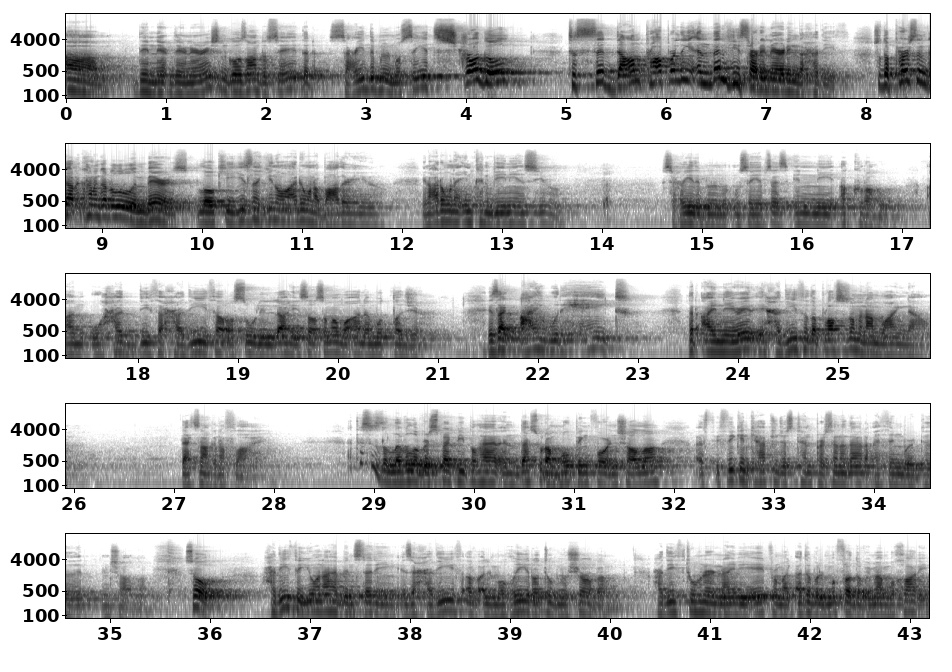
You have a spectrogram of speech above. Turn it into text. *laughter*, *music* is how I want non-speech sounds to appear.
Um, the, their narration goes on to say that Sa'id ibn al-Musayyib struggled to sit down properly and then he started narrating the hadith. So the person got kind of got a little embarrassed, low key. He's like, you know, I don't want to bother you. You know, I don't want to inconvenience you. Sa'id ibn Musayyib says, Inni akrahu an uhadditha haditha sallallahu wa ana muttaji'. It's like, I would hate that I narrate a hadith of the Prophet and I'm lying down. That's not going to fly. And this is the level of respect people had, and that's what I'm hoping for, inshallah. If, if we can capture just 10% of that, I think we're good, inshallah. So, hadith that you and I have been studying is a hadith of Al-Mughira ibn Shu'bah, hadith 298 from Al-Adab al-Mufrad of Imam Bukhari,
